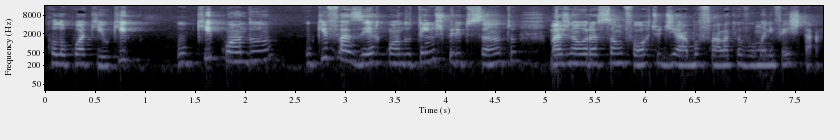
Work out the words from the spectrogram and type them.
colocou aqui o que o que quando o que fazer quando tem o Espírito Santo, mas na oração forte o diabo fala que eu vou manifestar.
